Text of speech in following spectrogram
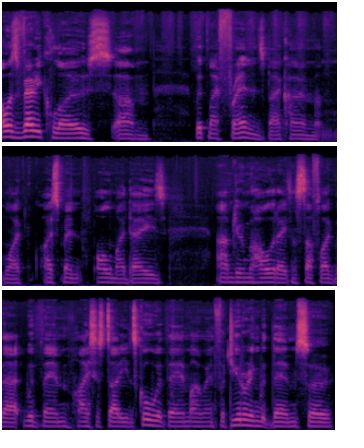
i was very close um, with my friends back home like i spent all of my days um, during my holidays and stuff like that with them. I used to study in school with them. I went for tutoring with them. So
